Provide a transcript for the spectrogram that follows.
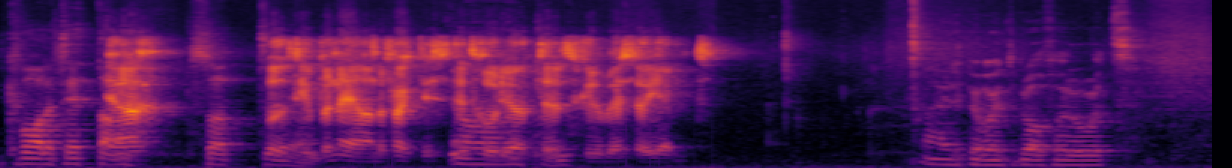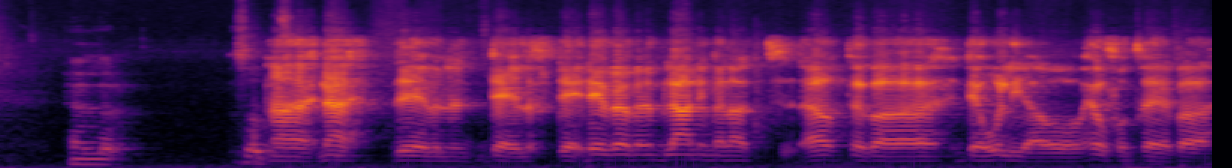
i kvalet till ettan. Ja. Så att... Sjukt eh, imponerande faktiskt. Det Ja, trodde jag inte det skulle bli så jämnt. Nej, RP var ju inte bra förra året. Heller. Så att, Nej, nej. Det är väl en del. Det, det är väl en blandning mellan att RP var dåliga och H43 var...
